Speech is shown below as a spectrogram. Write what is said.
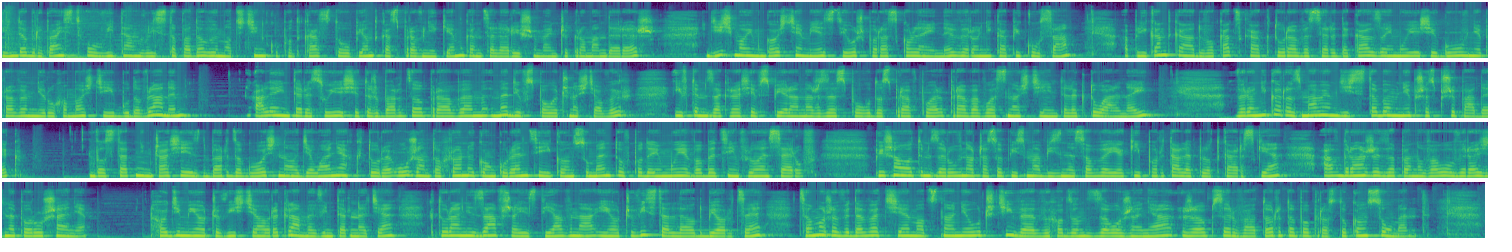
Dzień dobry Państwu, witam w listopadowym odcinku podcastu Piątka z Prawnikiem Kancelarii Szymańczyk-Romanderesz. Dziś moim gościem jest już po raz kolejny Weronika Pikusa, aplikantka adwokacka, która w SRDK zajmuje się głównie prawem nieruchomości i budowlanym, ale interesuje się też bardzo prawem mediów społecznościowych i w tym zakresie wspiera nasz zespół do spraw prawa własności intelektualnej. Weronika, rozmawiam dziś z Tobą nie przez przypadek. W ostatnim czasie jest bardzo głośno o działaniach, które Urząd Ochrony Konkurencji i Konsumentów podejmuje wobec influencerów. Piszą o tym zarówno czasopisma biznesowe, jak i portale plotkarskie, a w branży zapanowało wyraźne poruszenie. Chodzi mi oczywiście o reklamę w internecie, która nie zawsze jest jawna i oczywista dla odbiorcy, co może wydawać się mocno nieuczciwe, wychodząc z założenia, że obserwator to po prostu konsument.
